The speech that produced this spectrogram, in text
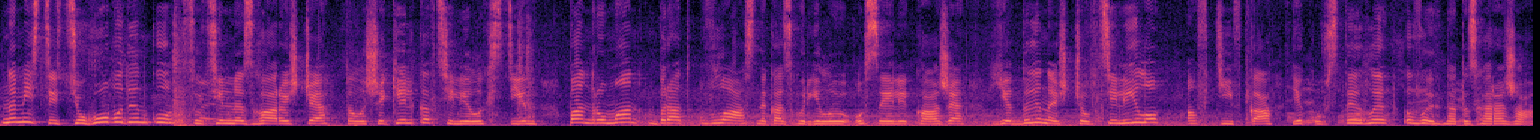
На місці цього будинку суцільне згарище та лише кілька вцілілих стін. Пан Роман, брат власника згорілої оселі, каже, єдине, що вціліло – автівка, яку встигли вигнати з гаража.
